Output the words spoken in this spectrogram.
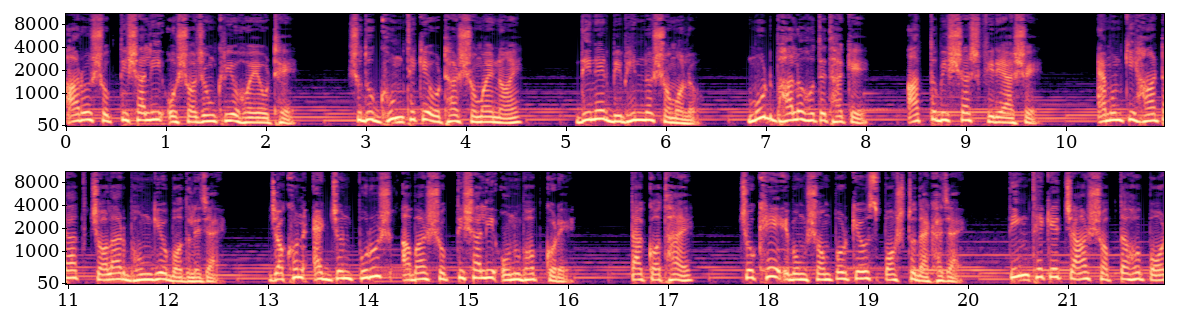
আরও শক্তিশালী ও স্বজনক্রিয় হয়ে ওঠে। শুধু ঘুম থেকে ওঠার সময় নয়, দিনের বিভিন্ন সমল মুড ভালো হতে থাকে, আত্মবিশ্বাস ফিরে আসে। এমনকি হাঁটাত চলার ভঙ্গিও বদলে যায়। যখন একজন পুরুষ আবার শক্তিশালী অনুভব করে, তা কথায় চোখে এবং সম্পর্কেও স্পষ্ট দেখা যায়। তিন থেকে চার সপ্তাহ পর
